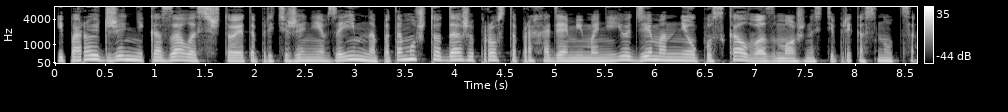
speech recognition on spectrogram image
И порой Дженни казалось, что это притяжение взаимно, потому что даже просто проходя мимо нее, демон не упускал возможности прикоснуться,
